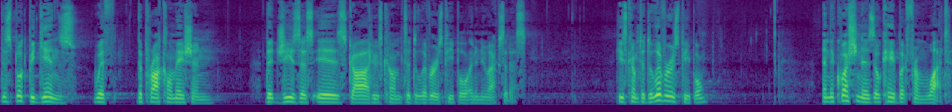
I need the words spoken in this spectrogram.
This book begins with the proclamation that Jesus is God who's come to deliver his people in a new Exodus. He's come to deliver his people. And the question is okay, but from what?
